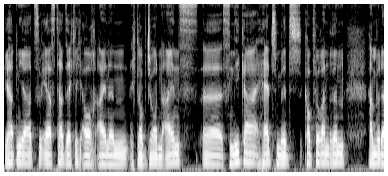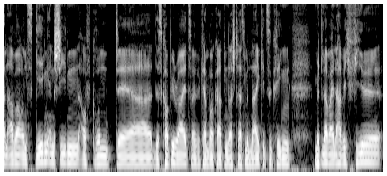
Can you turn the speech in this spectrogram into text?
Wir hatten ja zuerst tatsächlich auch einen, ich glaube, Jordan 1 äh, Sneaker-Head mit Kopfhörern drin, haben wir dann aber uns gegen entschieden aufgrund der, des Copyrights, weil wir keinen Bock hatten, da Stress mit Nike zu kriegen. Mittlerweile habe ich viel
